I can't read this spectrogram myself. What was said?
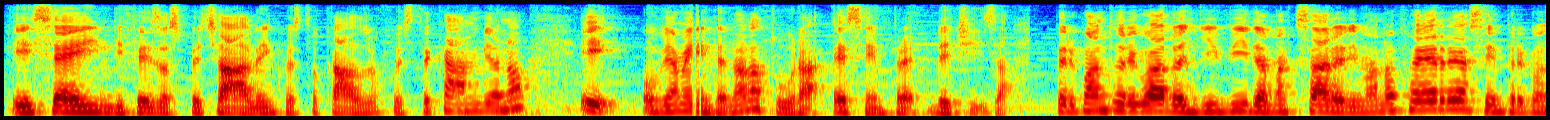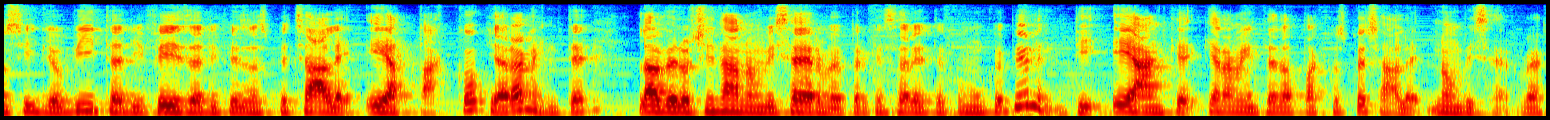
e 6 in difesa speciale, in questo caso queste cambiano, e ovviamente la natura è sempre decisa. Per quanto riguarda gli EV da maxare di mano ferrea, sempre consiglio vita, difesa, difesa speciale e attacco, chiaramente, la velocità non vi serve perché sarete comunque più lenti e anche chiaramente l'attacco speciale non vi serve.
